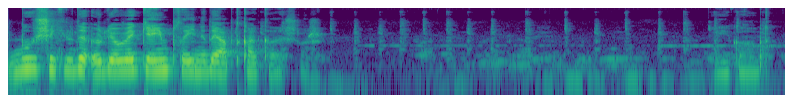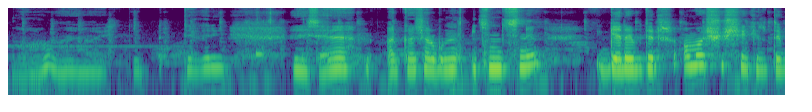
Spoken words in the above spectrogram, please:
bu şekilde ölüyor ve gameplay'ini de yaptık arkadaşlar. Neyse arkadaşlar bunun ikincisinin gelebilir ama şu şekilde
